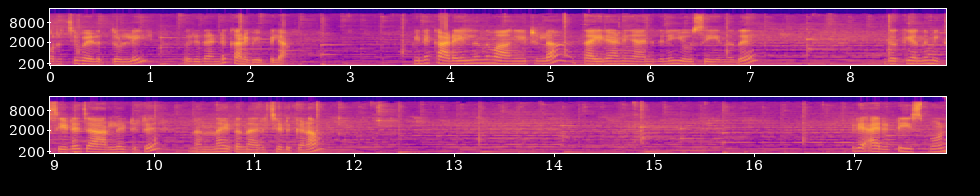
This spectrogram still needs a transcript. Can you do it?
കുറച്ച് വെളുത്തുള്ളി ഒരു തണ്ട് കറിവേപ്പില. പിന്നെ കടയിൽ നിന്ന് വാങ്ങിയിട്ടുള്ള തൈരാണ് ഞാനിതിന് യൂസ് ചെയ്യുന്നത്. ഇതൊക്കെ ഒന്ന് മിക്സിയുടെ ജാറിലിട്ടിട്ട് നന്നായിട്ടൊന്ന് അരച്ചെടുക്കണം. ഒരു അര ടീസ്പൂൺ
